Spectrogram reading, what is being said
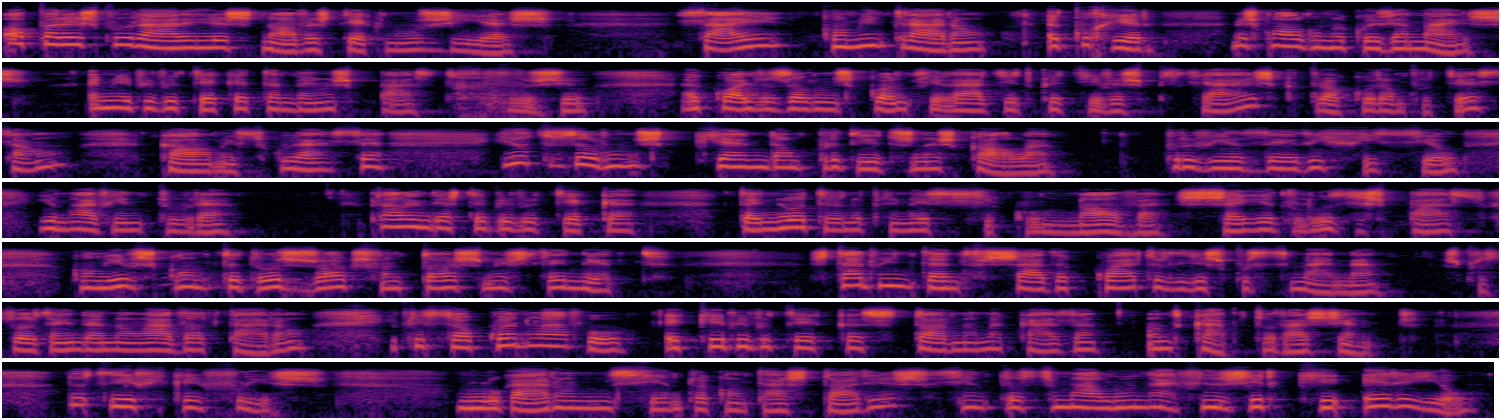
ou para explorarem as novas tecnologias. Saem como entraram, a correr, mas com alguma coisa a mais. A minha biblioteca é também um espaço de refúgio. Acolhe os alunos com atividades educativas especiais que procuram proteção, calma e segurança e outros alunos que andam perdidos na escola. Por vezes é difícil e uma aventura. Para além desta biblioteca, tenho outra no primeiro ciclo, nova, cheia de luz e espaço, com livros, computadores, jogos, fantoches, mas sem. Está, no entanto, fechada quatro dias por semana. As pessoas ainda não a adotaram e por isso só quando lá vou é que a biblioteca se torna uma casa onde cabe toda a gente. No outro dia fiquei feliz. No lugar onde me sento a contar histórias, sentou-se uma aluna a fingir que era eu.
